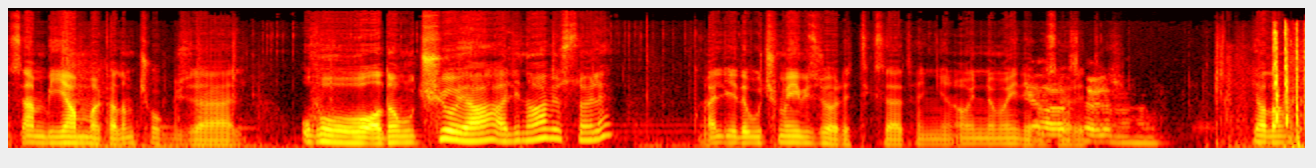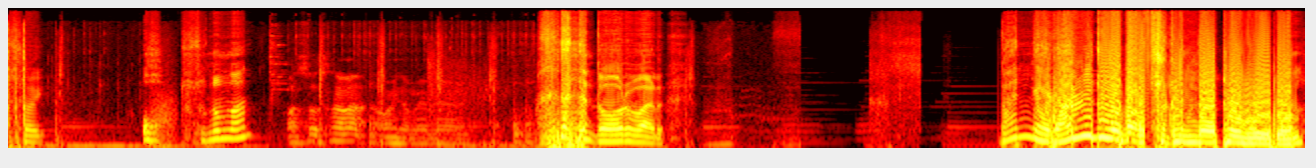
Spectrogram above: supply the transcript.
Sen bir yan bakalım çok güzel. Oo adam uçuyor ya. Ali ne yapıyorsun öyle? Ali'ye de uçmayı biz öğrettik zaten yani oynamayı da biz Yalan öğrettik. söyleme. Yalan söy. Oh tutundum lan. Asıl sana oynamayı ben Doğru vardı. Ben neden video başlığında yapıyorum?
